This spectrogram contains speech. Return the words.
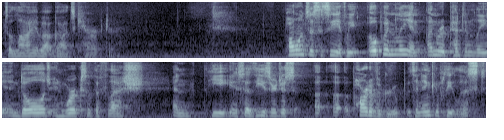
It's a lie about God's character. Paul wants us to see if we openly and unrepentantly indulge in works of the flesh, and he says these are just a, a part of a group, it's an incomplete list.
